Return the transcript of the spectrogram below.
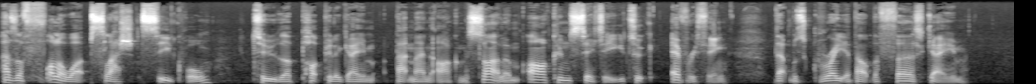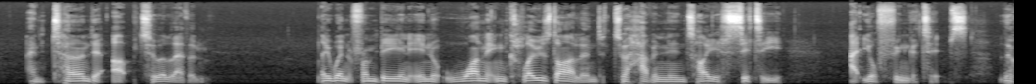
As a follow up slash sequel to the popular game Batman Arkham Asylum, Arkham City took everything that was great about the first game and turned it up to 11. They went from being in one enclosed island to having an entire city at your fingertips. The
